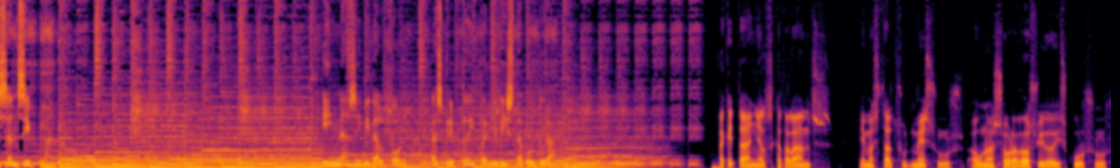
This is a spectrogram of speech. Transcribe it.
sensible Ignasi Vidal Folk, escriptor i periodista cultural. Aquest any els catalans hem estat sotmesos a una sobredosi de discursos,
